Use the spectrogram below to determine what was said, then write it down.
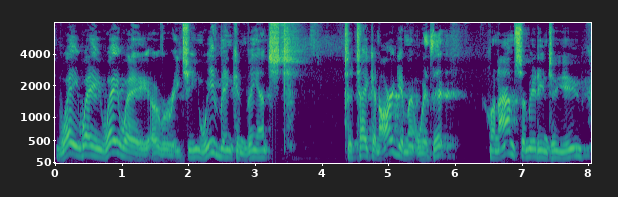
way, way, way, way overreaching. We've been convinced to take an argument with it. When I'm submitting to you,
